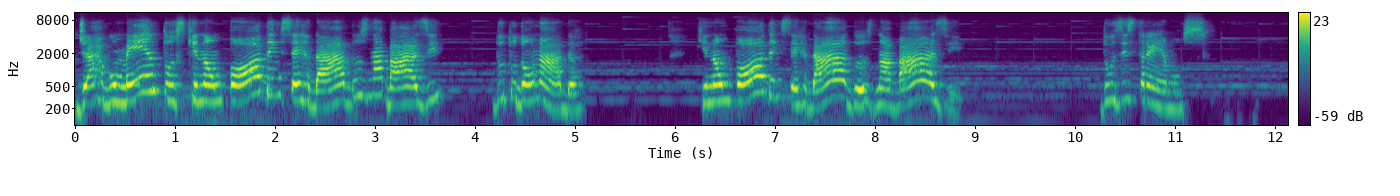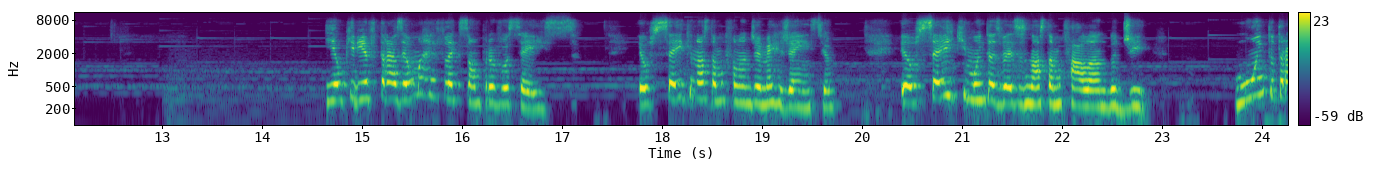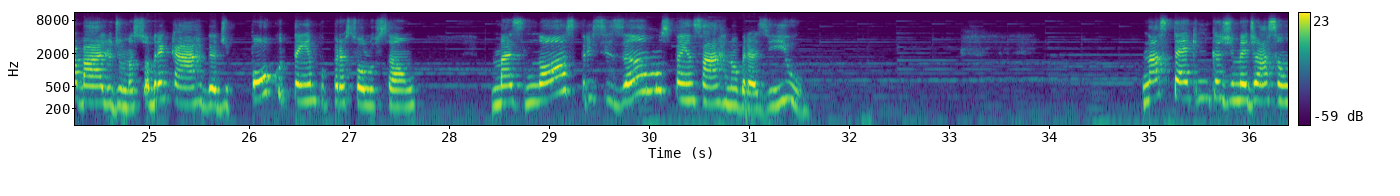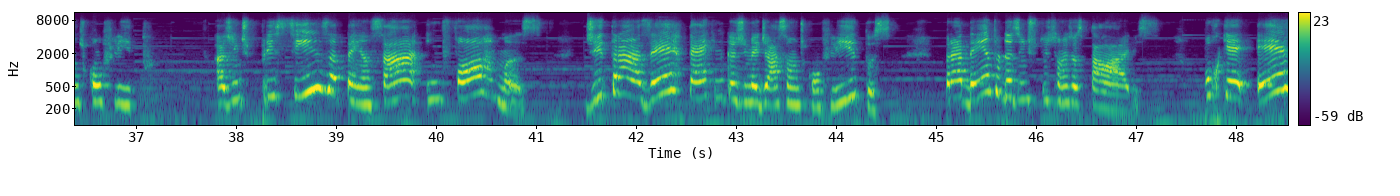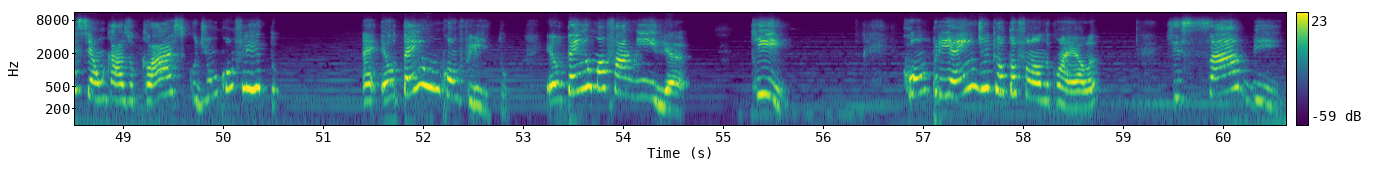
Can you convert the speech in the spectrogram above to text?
de argumentos que não podem ser dados na base do tudo ou nada, que não podem ser dados na base dos extremos. E eu queria trazer uma reflexão para vocês. Eu sei que nós estamos falando de emergência. Eu sei que muitas vezes nós estamos falando de muito trabalho, de uma sobrecarga, de pouco tempo para solução. Mas nós precisamos pensar no Brasil nas técnicas de mediação de conflito. A gente precisa pensar em formas de trazer técnicas de mediação de conflitos para dentro das instituições hospitalares. Porque esse é um caso clássico de um conflito. É, eu tenho um conflito, eu tenho uma família que compreende que eu estou falando com ela, que sabe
